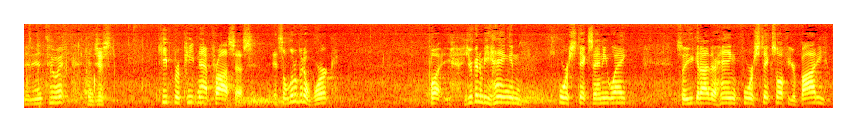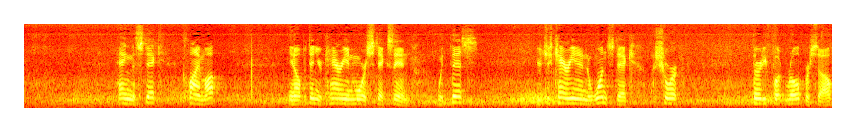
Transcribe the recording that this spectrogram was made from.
Into it and just keep repeating that process. It's a little bit of work, but you're going to be hanging four sticks anyway. So you could either hang four sticks off of your body, hang the stick, climb up, you know, but then you're carrying more sticks in. With this, you're just carrying into one stick, a short 30 foot rope or so,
